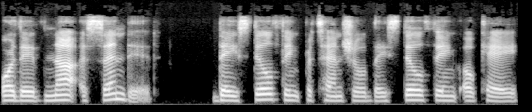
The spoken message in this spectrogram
or they've not ascended they still think potential. They still think, okay,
